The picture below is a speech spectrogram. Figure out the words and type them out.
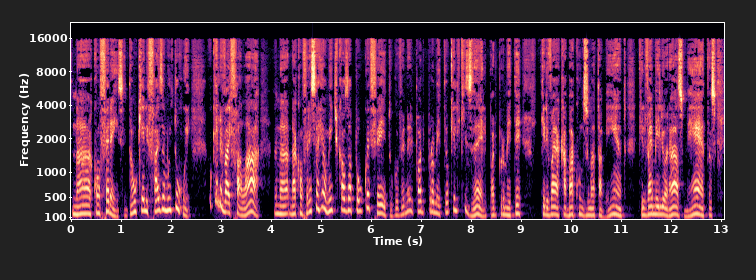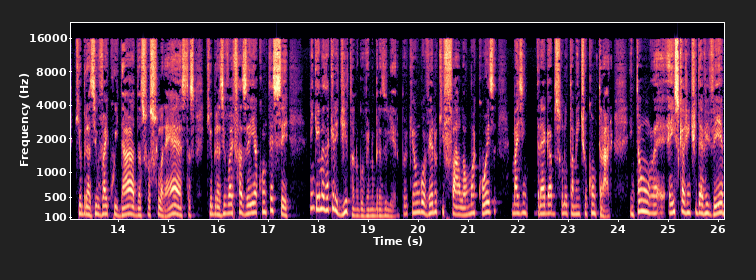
na conferência. Então, o que ele faz é muito ruim. O que ele vai falar na, na, conferência realmente causa pouco efeito. O governo ele pode prometer o que ele quiser, ele pode prometer que ele vai acabar com o desmatamento, que ele vai melhorar as metas, que o Brasil vai cuidar das suas florestas, que o Brasil vai fazer e acontecer ninguém mais acredita no governo brasileiro, porque é um governo que fala uma coisa, mas entrega absolutamente o contrário. Então, é, é isso que a gente deve ver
